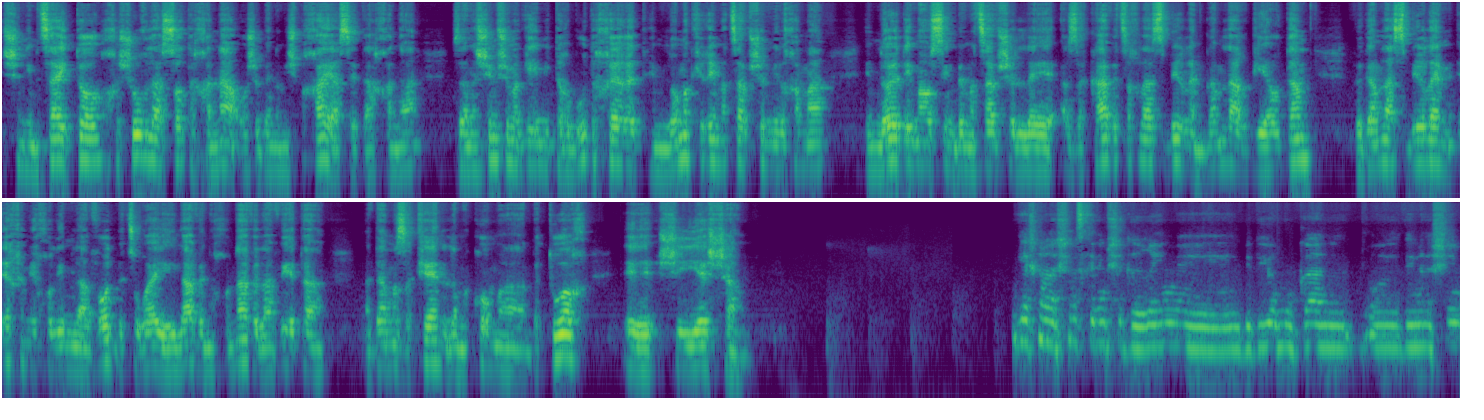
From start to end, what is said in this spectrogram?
שנמצא איתו, חשוב לעשות הכנה, או שבן המשפחה יעשה את ההכנה, זה אנשים שמגיעים מתרבות אחרת, הם לא מכירים מצב של מלחמה, הם לא יודעים מה עושים במצב של אזעקה, וצריך להסביר להם, גם להרגיע אותם, וגם להסביר להם איך הם יכולים לעבוד בצורה יעילה ונכונה, ולהביא את האדם הזקן למקום הבטוח שיהיה שם. יש גם אנשים זקנים שגרים בדיור מוגן, ועם אנשים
